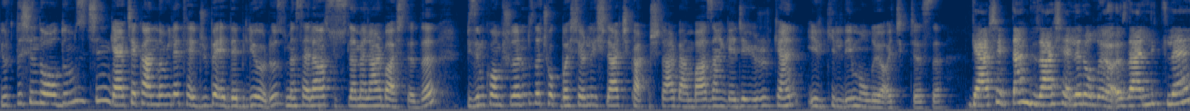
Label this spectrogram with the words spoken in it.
yurt dışında olduğumuz için gerçek anlamıyla tecrübe edebiliyoruz. Mesela süslemeler başladı. Bizim komşularımız da çok başarılı işler çıkartmışlar. Ben bazen gece yürürken irkildiğim oluyor açıkçası. Gerçekten güzel şeyler oluyor. Özellikle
